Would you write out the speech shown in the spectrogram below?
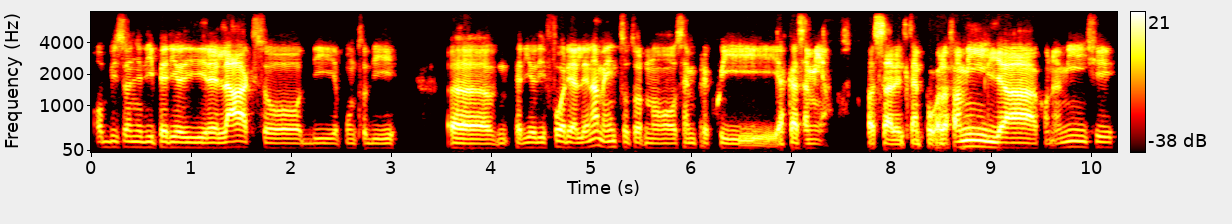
ho bisogno di periodi di relax o di appunto di uh, periodi fuori allenamento, torno sempre qui a casa mia, passare il tempo con la famiglia, con amici,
